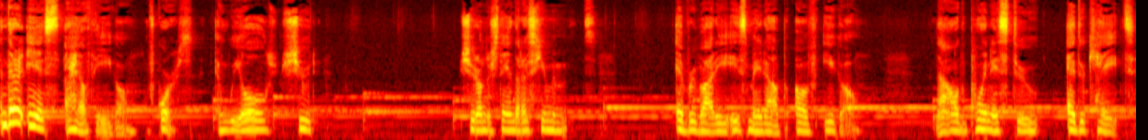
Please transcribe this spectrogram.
and there is a healthy ego, of course. And we all should should understand that as humans, everybody is made up of ego. Now, the point is to educate,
